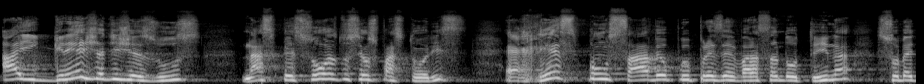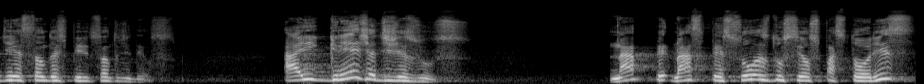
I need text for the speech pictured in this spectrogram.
a igreja de Jesus, nas pessoas dos seus pastores, é responsável por preservar a sã doutrina sob a direção do Espírito Santo de Deus. A igreja de Jesus, na, nas pessoas dos seus pastores,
